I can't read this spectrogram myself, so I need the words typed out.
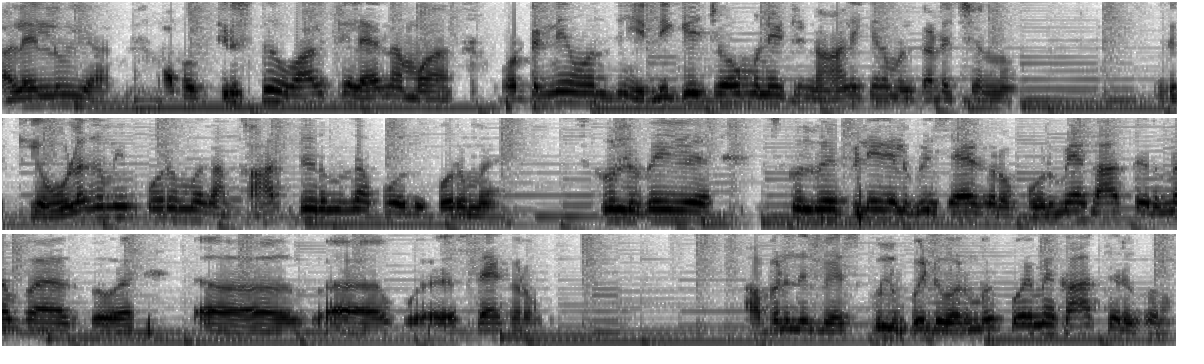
அலையலூயா அப்போ கிறிஸ்துவ வாழ்க்கையில நம்ம உடனே வந்து இன்னைக்கே ஜோம் பண்ணிட்டு நாளைக்கு நம்மளுக்கு கிடைச்சிடணும். இதுக்கு உலகமே பொறுமை தான். காத்து இருந்தா போதும் பொறுமை. ஸ்கூல்ல போய் ஸ்கூல் போய் பிள்ளைகள் போய் சேர்க்கிறோம். பொறுமையா காத்து இருந்தா ப- ஆஹ் சேர்க்கிறோம். அப்புறம் இந்த ஸ்கூலுக்கு போயிட்டு வரும்போது பொறுமையா காத்து இருக்கிறோம்.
